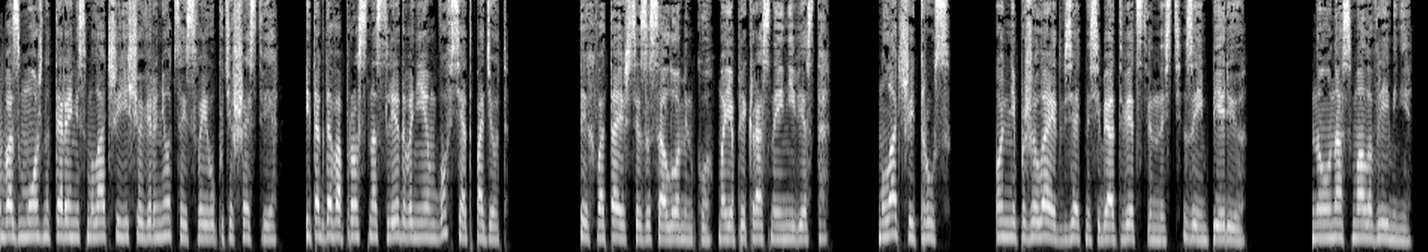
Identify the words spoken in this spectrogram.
Возможно, Теренис-младший еще вернется из своего путешествия, и тогда вопрос с наследованием вовсе отпадет. Ты хватаешься за соломинку, моя прекрасная невеста. Младший трус, он не пожелает взять на себя ответственность за империю. Но у нас мало времени.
